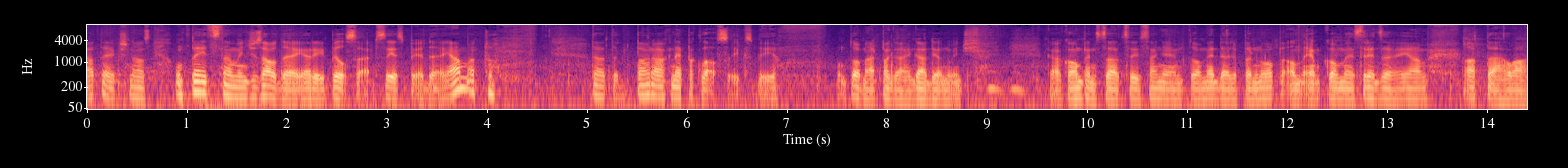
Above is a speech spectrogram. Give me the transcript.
atteikšanās, un pēc tam viņš zaudēja arī pilsētas iespiedēju amatu. Tā tad pārāk nepaklausīgs bija. Un tomēr pagāja gadi, un viņš kā kompensāciju saņēma to medaļu par nopelniem, ko mēs redzējām attēlā.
